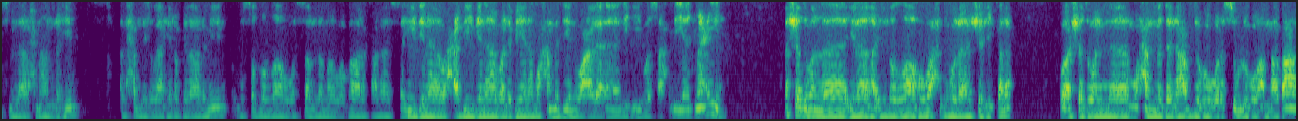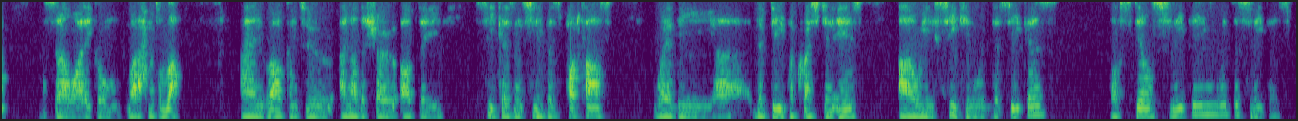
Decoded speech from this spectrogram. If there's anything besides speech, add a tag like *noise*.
بسم الله الرحمن الرحيم الحمد لله رب العالمين وصلى الله وسلم وبارك على سيدنا وحبيبنا ونبينا محمد وعلى آله وصحبه أجمعين أشهد أن لا إله إلا الله وحده لا شريك له وأشهد أن محمدا عبده ورسوله أما بعد السلام عليكم ورحمة الله and welcome to another show of the Seekers and Sleepers podcast. Where the uh, the deeper question is are we seeking with the seekers or still sleeping with the sleepers?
